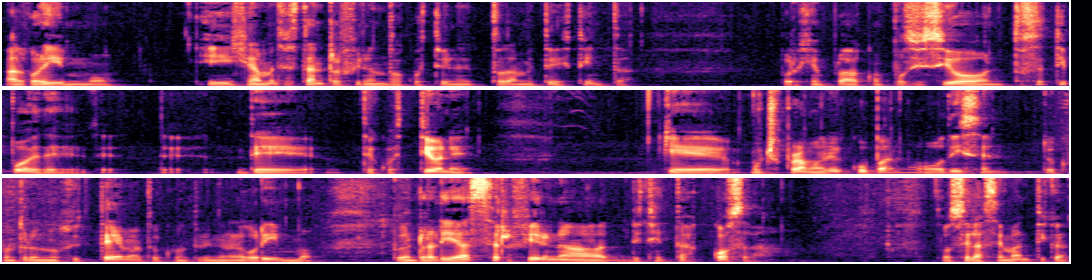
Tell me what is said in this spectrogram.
algoritmo, y generalmente se están refiriendo a cuestiones totalmente distintas. Por ejemplo, a composición, todo ese tipo de, de, de cuestiones que muchos programadores ocupan o dicen, estoy construyendo un sistema, estoy construyendo un algoritmo, pero en realidad se refieren a distintas cosas, entonces la semántica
